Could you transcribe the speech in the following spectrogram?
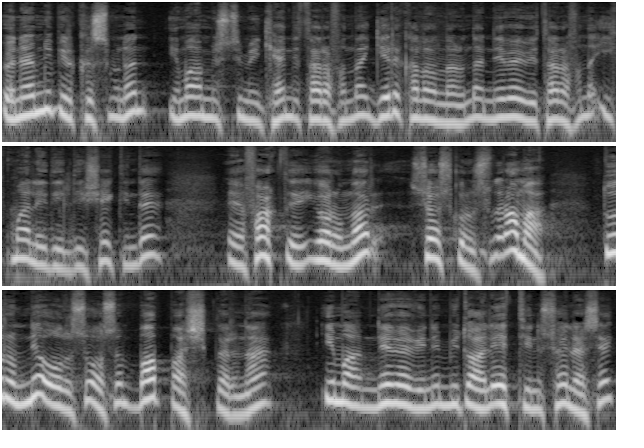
önemli bir kısmının İmam Müslim'in kendi tarafından geri kalanlarından Nevevi tarafından ikmal edildiği şeklinde e, farklı yorumlar söz konusudur ama durum ne olursa olsun bab başlıklarına İmam Nevevi'nin müdahale ettiğini söylersek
